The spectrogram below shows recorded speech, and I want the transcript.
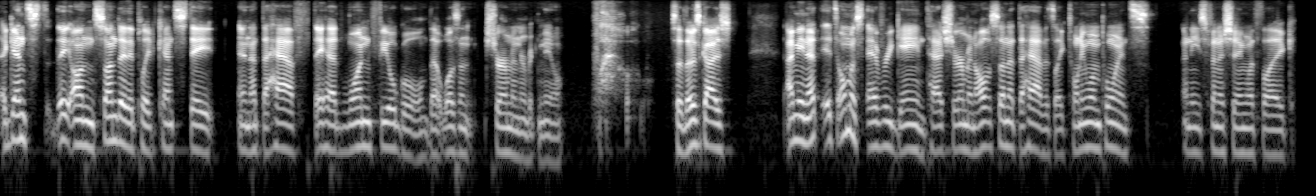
Against they on Sunday they played Kent State and at the half they had one field goal that wasn't Sherman or McNeil. Wow. So those guys, I mean, it's almost every game. Taz Sherman, all of a sudden at the half, it's like 21 points, and he's finishing with like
